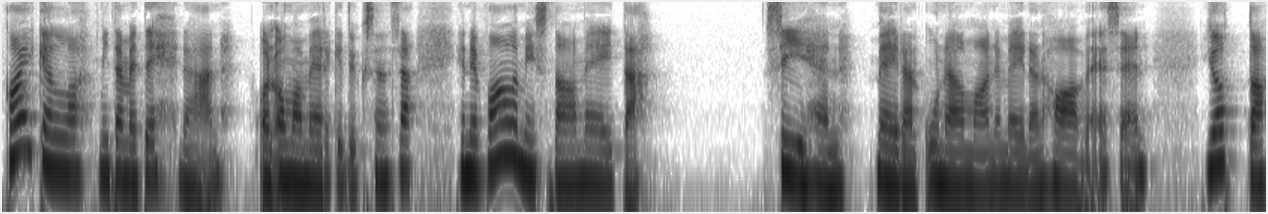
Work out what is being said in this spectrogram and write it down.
Kaikella, mitä me tehdään, on oma merkityksensä ja ne valmistaa meitä siihen meidän unelmaan ja meidän haaveeseen, jotta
